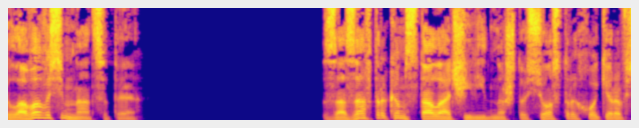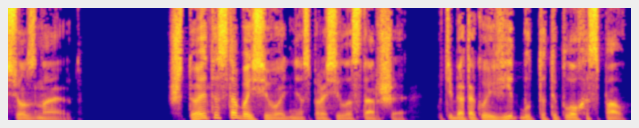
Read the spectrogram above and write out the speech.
Глава восемнадцатая. За завтраком стало очевидно, что сестры Хокера все знают. «Что это с тобой сегодня?» — спросила старшая. «У тебя такой вид, будто ты плохо спал».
